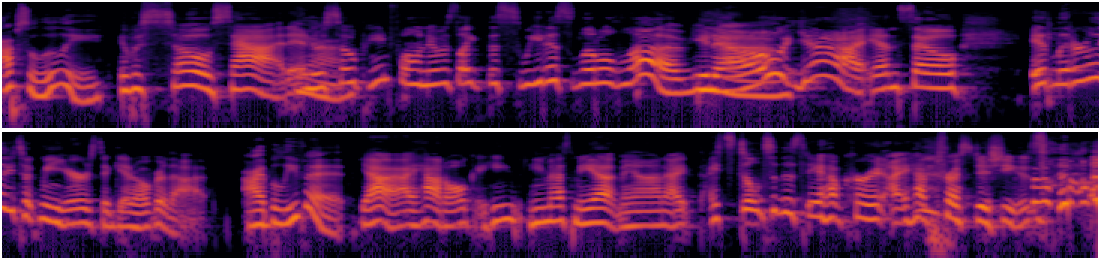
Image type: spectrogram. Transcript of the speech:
Absolutely. it was so sad and it was so painful and it was like the sweetest little love you know yeah and so it literally took me years to get over that I believe it. yeah, I had all he he messed me up, man. I I still to this day have current I have trust issues.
